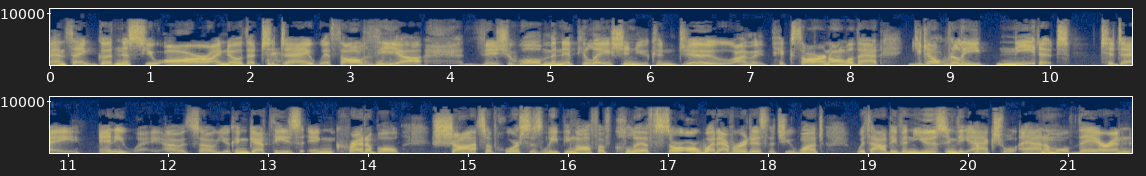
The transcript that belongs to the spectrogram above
And thank goodness you are. I know that today, with all the uh, visual manipulation you can do, I mean, Pixar and all of that, you don't really need it today anyway. Uh, so you can get these incredible shots of horses leaping off of cliffs or, or whatever it is that you want without even using the actual animal there. And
